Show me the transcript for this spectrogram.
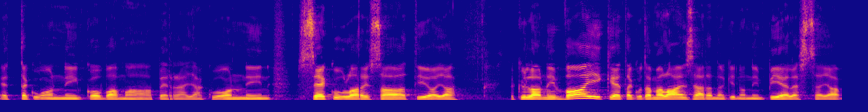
että kun on niin kova maaperä ja kun on niin sekularisaatio ja, ja kyllä on niin vaikeaa, kun tämä lainsäädäntökin on niin pielessä ja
